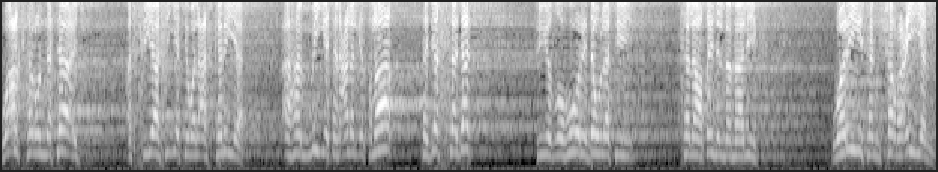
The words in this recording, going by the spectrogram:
وأكثر النتائج السياسية والعسكرية أهمية على الإطلاق تجسدت في ظهور دولة سلاطين المماليك وريثا شرعيا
